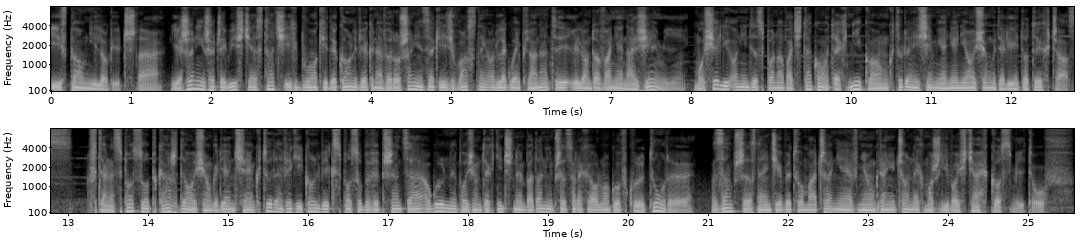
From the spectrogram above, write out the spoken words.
i w pełni logiczne. Jeżeli rzeczywiście stać ich było kiedykolwiek na wyruszenie z jakiejś własnej odległej planety i lądowanie na Ziemi, musieli oni dysponować taką techniką, której Ziemianie nie osiągnęli dotychczas. W ten sposób każde osiągnięcie, które w jakikolwiek sposób wyprzedza ogólny poziom techniczny badany przez archeologów kultury, zawsze znajdzie wytłumaczenie w nieograniczonych możliwościach kosmitów.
